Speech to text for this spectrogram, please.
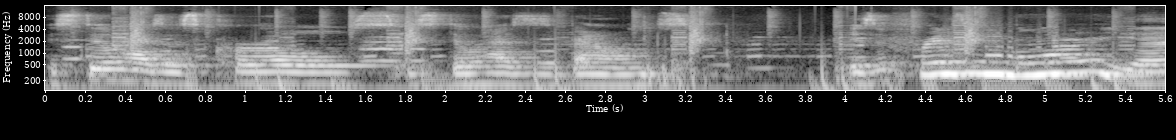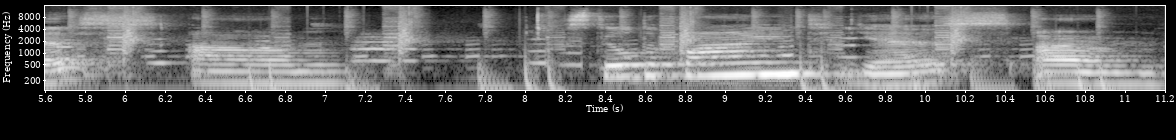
it still has its curls, it still has its bounce. Is it frizzy more? Yes. Um, still defined? Yes. Um,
